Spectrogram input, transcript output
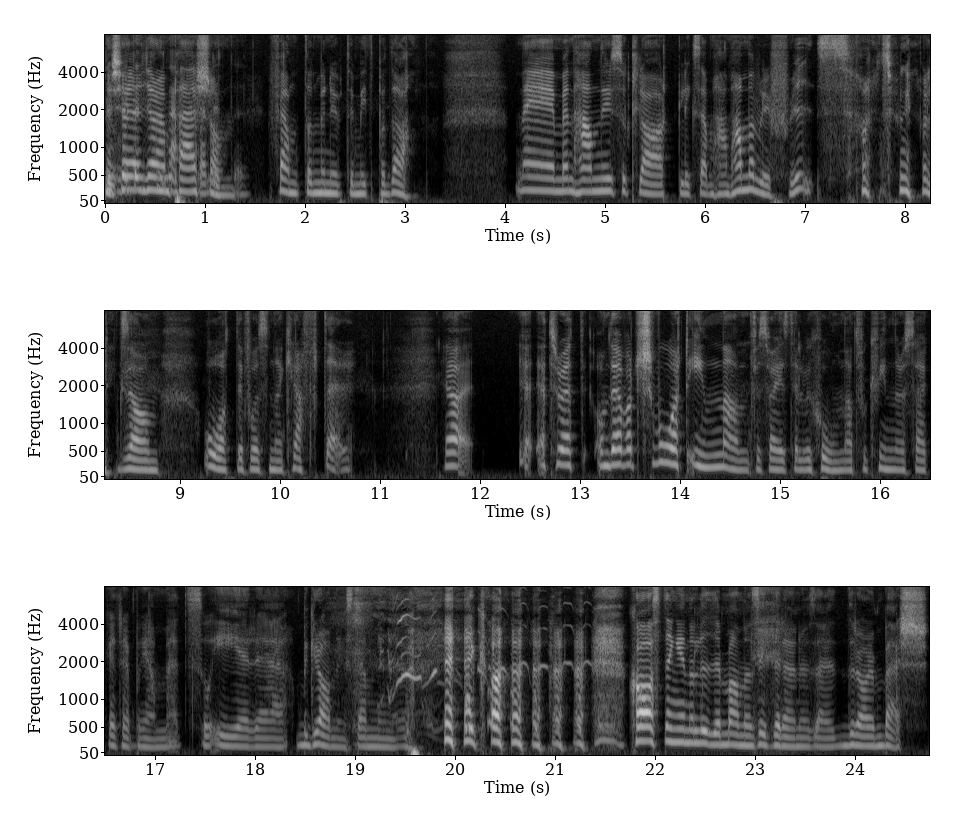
Nu kör jag Göran Persson. lite. 15 minuter mitt på dagen. Nej, men han är ju såklart liksom, han hamnar väl i freeze. Han är tvungen att liksom återfå sina krafter. Jag, jag, jag tror att om det har varit svårt innan för Sveriges Television att få kvinnor att söka till det här programmet så är det begravningsstämning nu. Castingen och liemannen sitter där nu och drar en bärs.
